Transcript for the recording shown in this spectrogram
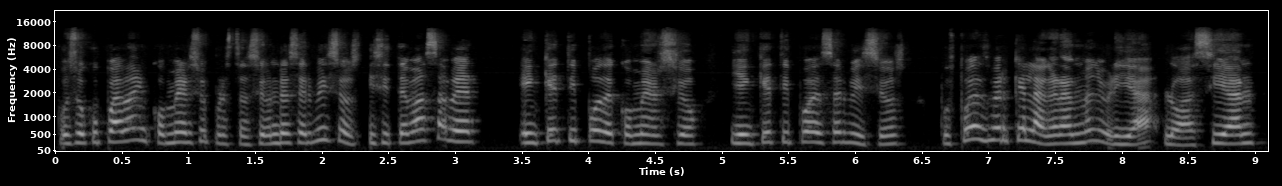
pues ocupada en comercio y prestación de servicios. Y si te vas a ver en qué tipo de comercio y en qué tipo de servicios, pues puedes ver que la gran mayoría lo hacían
